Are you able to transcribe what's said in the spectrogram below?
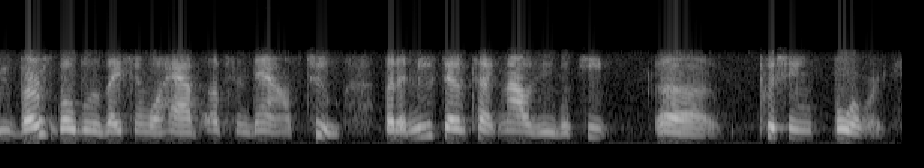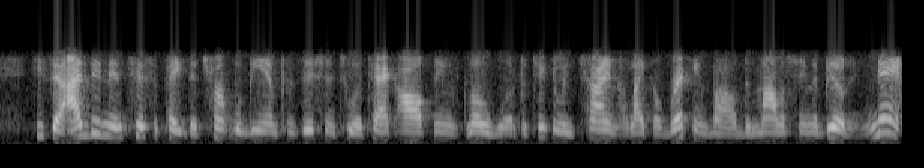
Reverse globalization will have ups and downs, too, but a new set of technology will keep uh, pushing forward. He said, I didn't anticipate that Trump would be in position to attack all things global, and particularly China, like a wrecking ball demolishing the building. Now,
